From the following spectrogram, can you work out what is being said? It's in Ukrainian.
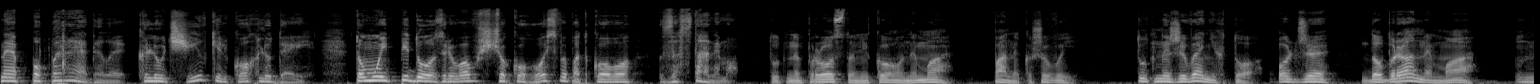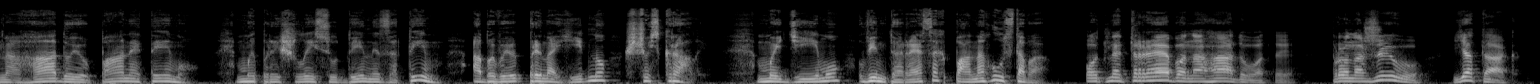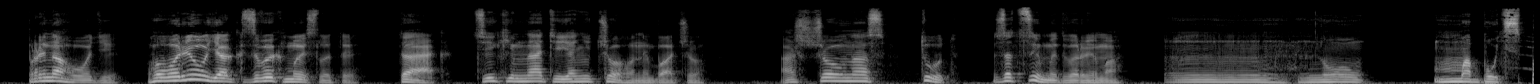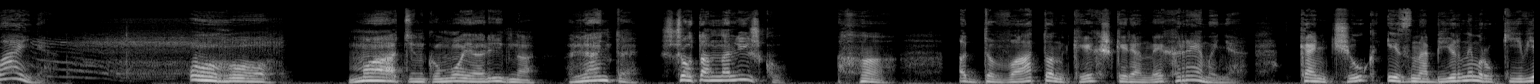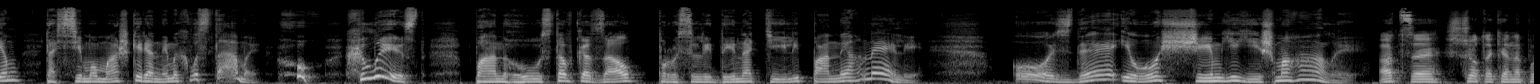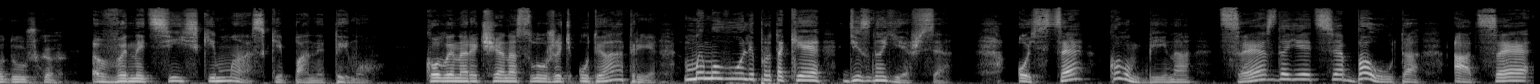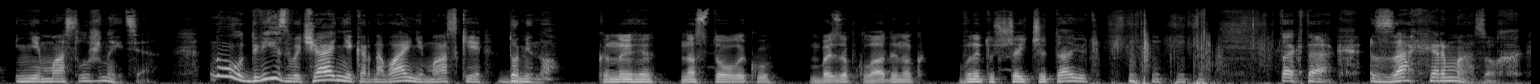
Не попередили ключів кількох людей, тому й підозрював, що когось випадково застанемо. Тут не просто нікого нема, пане кошовий. Тут не живе ніхто. Отже, добра нема. Нагадую, пане Тимо, ми прийшли сюди не за тим, аби ви принагідно щось крали. Ми діємо в інтересах пана Густава. От не треба нагадувати. Про наживу я так, при нагоді. Говорю, як звик мислити. Так, в цій кімнаті я нічого не бачу. А що в нас тут, за цими дверима? Ну, мабуть, спальня. Ого! Матінко моя рідна, гляньте, що там на ліжку. Ха, два тонких шкіряних ременя. Канчук із набірним руків'ям та сімома шкіряними хвостами. Ху, хлист. Пан Густав казав про сліди на тілі пани Агнелі. Ось де і ось чим її шмагали. А це що таке на подушках? Венеційські маски, пане Тимо. Коли наречена служить у театрі, мимоволі про таке дізнаєшся. Ось це Колумбіна, це, здається, Баута, а це німа служниця. Ну, дві звичайні карнавальні маски доміно. Книги на столику, без обкладинок. Вони тут ще й читають. Так, так, Захер Мазох.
